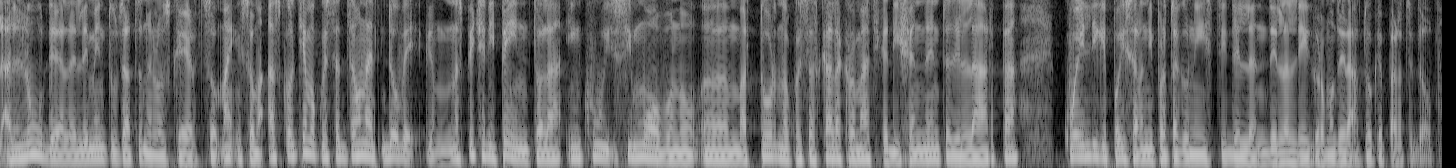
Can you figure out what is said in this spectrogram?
allude all'elemento usato nello scherzo, ma insomma ascoltiamo questa zona dove una specie di pentola in cui si muovono ehm, attorno a questa scala cromatica discendente dell'arpa quelli che poi saranno i protagonisti del, dell'allegro moderato che parte dopo.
